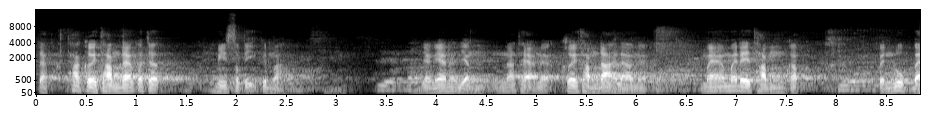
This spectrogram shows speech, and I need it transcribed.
แต่ถ้าเคยทำแล้วก็จะมีสติขึ้นมา อย่างเนี้ยนะอย่างหน้าแถมเนี่ยเคยทำได้แล้วเนี่ยแม้ไม่ได้ทำกับเป็นรูปแบ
